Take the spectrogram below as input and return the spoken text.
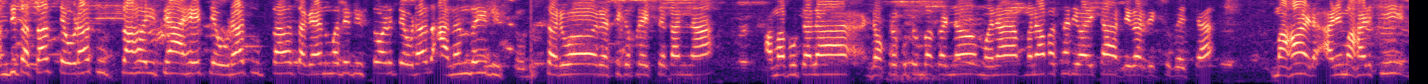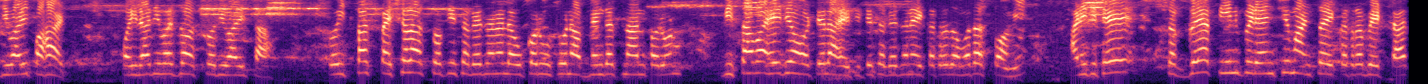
अगदी तसाच तेवढाच उत्साह इथे आहे तेवढाच उत्साह सगळ्यांमध्ये दिसतो आणि तेवढाच आनंदही दिसतो. सर्व रसिक प्रेक्षकांना आमापुटाला डॉक्टर कुटुंबाकडनं मना मनापासून दिवाळीच्या हार्दिक हार्दिक शुभेच्छा. महाड आणि महाडची दिवाळी पहाट पहिला दिवस जो असतो दिवाळीचा तो इतका स्पेशल असतो की सगळेजण लवकर उठून अभ्यंग स्नान करून विसावा हे जे हॉटेल आहे तिथे सगळेजण एकत्र जमत असतो आम्ही. आणि तिथे सगळ्या तीन पिढ्यांची माणसं एकत्र भेटतात.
